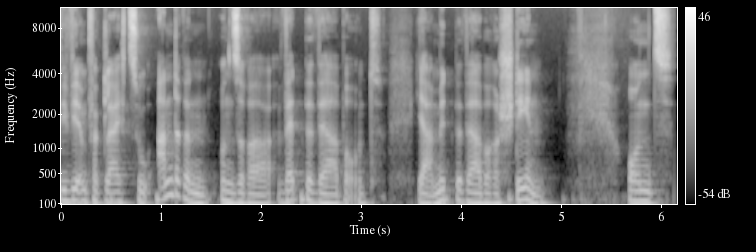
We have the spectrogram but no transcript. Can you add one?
wie wir im Vergleich zu anderen unserer Wettbewerber und ja, Mitbewerber stehen. Und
